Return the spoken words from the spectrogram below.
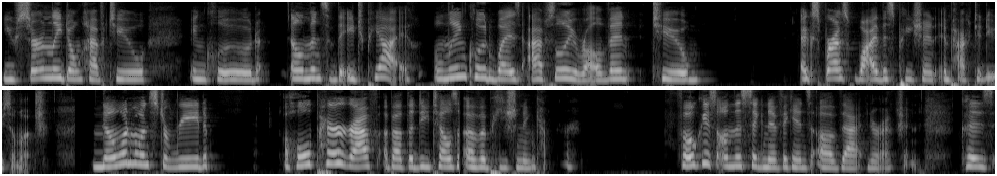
You certainly don't have to include elements of the HPI. Only include what is absolutely relevant to express why this patient impacted you so much. No one wants to read a whole paragraph about the details of a patient encounter. Focus on the significance of that interaction because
